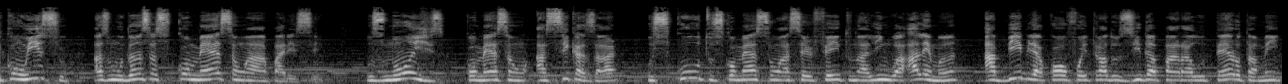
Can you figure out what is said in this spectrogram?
E com isso, as mudanças começam a aparecer. Os monges começam a se casar, os cultos começam a ser feitos na língua alemã, a Bíblia, qual foi traduzida para Lutero também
